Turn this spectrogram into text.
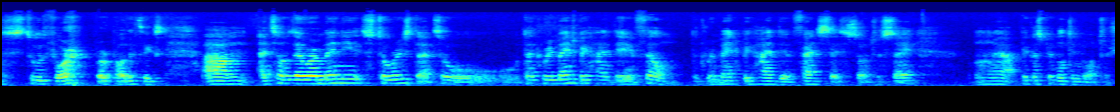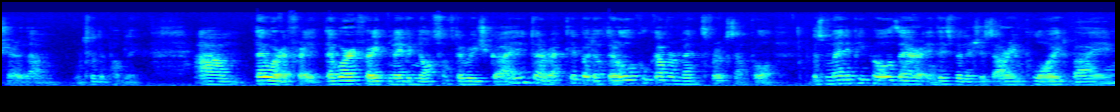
stood for, for politics. Um, and so there were many stories that so that remained behind the film, that remained behind the fences, so to say, uh, because people didn't want to share them to the public. Um, they were afraid. They were afraid maybe not of the rich guy directly, but of their local government, for example, because many people there in these villages are employed by,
